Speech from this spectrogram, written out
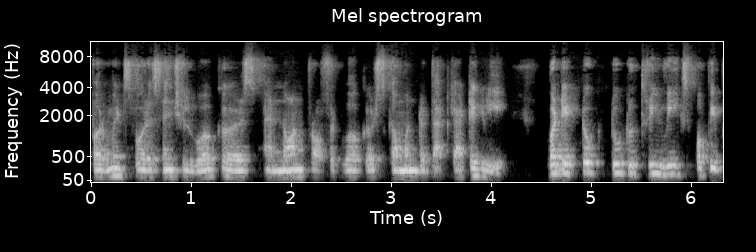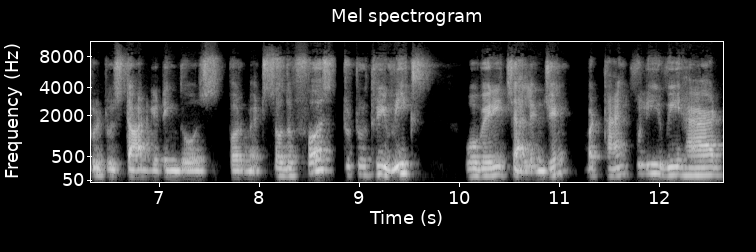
permits for essential workers and non-profit workers come under that category, but it took two to three weeks for people to start getting those permits. So the first two to three weeks were very challenging, but thankfully we had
